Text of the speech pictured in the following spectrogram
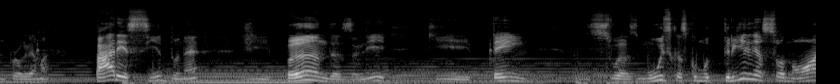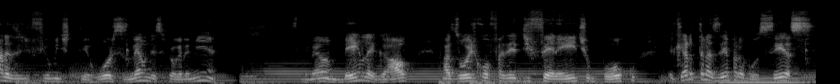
um programa parecido, né? De bandas ali que tem suas músicas como trilhas sonoras de filme de terror. Vocês lembram desse programinha? Um programa bem legal, mas hoje eu vou fazer diferente um pouco. Eu quero trazer para vocês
